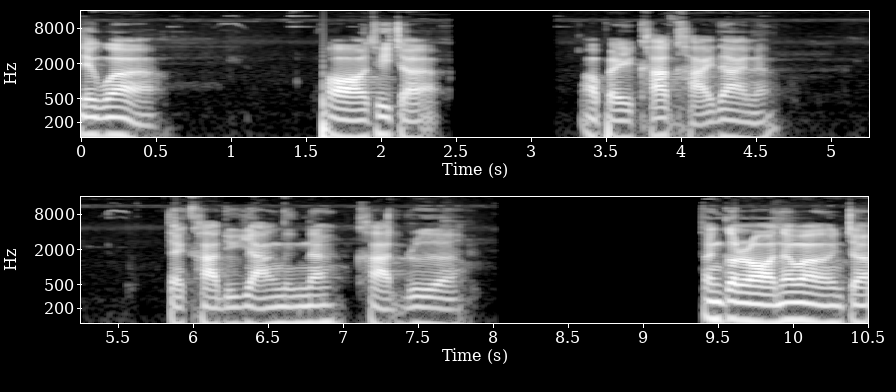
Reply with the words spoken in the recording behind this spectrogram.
เรียกว่าพอที่จะเอาไปค้าขายได้แล้ว แต่ขาดอยู่อย่างหนึ่งนะ ขาดเรือ ท่านก็รอนะว่าจะ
